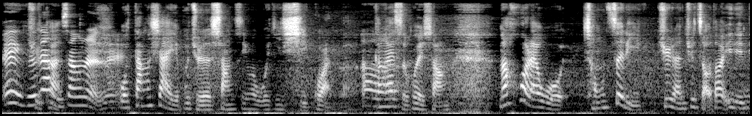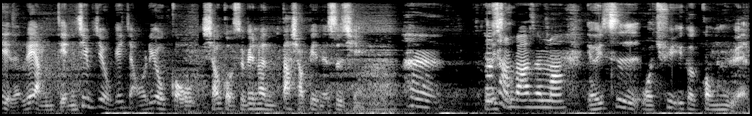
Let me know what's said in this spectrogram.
哎，可是这样很伤人哎，我当下也不觉得伤，是因为我已经习惯了。嗯刚开始会伤，那后后来我从这里居然去找到一点点的亮点。你记不记得我跟你讲我遛狗，小狗随便乱大小便的事情？哼，经常发生吗？有一次我去一个公园，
